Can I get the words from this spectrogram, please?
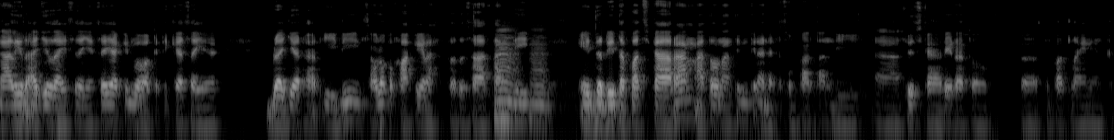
ngalir aja lah istilahnya saya yakin bahwa ketika saya belajar hal ini insya Allah kepake lah suatu saat hmm, nanti hmm, hmm. either di tempat sekarang atau nanti mungkin ada kesempatan di uh, switch karir atau ke tempat lain yang ke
